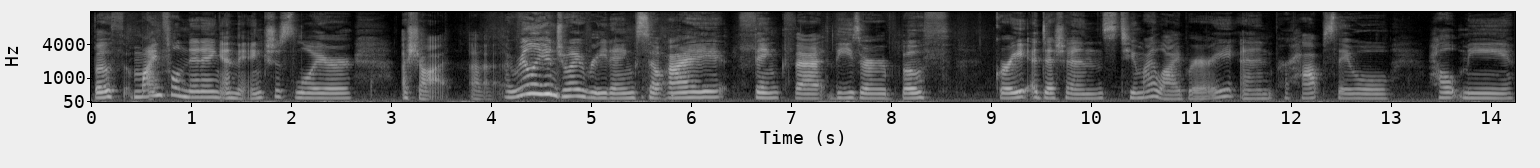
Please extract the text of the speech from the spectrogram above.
both Mindful Knitting and The Anxious Lawyer a shot. Uh, I really enjoy reading, so I think that these are both great additions to my library, and perhaps they will help me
